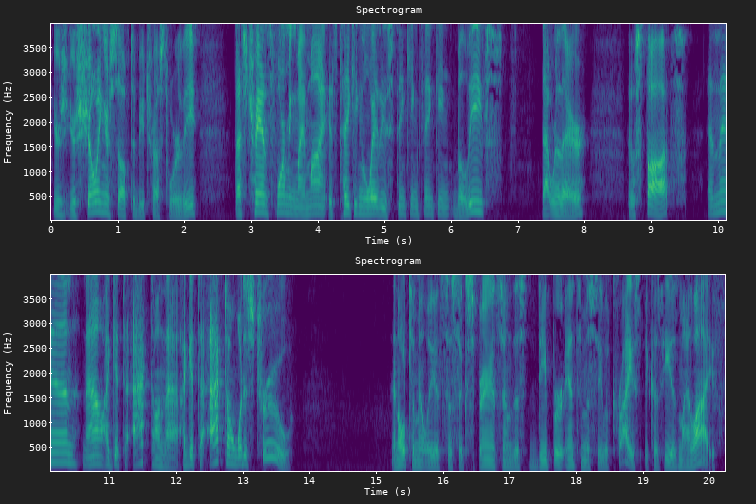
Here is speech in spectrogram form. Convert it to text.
You're, you're showing yourself to be trustworthy. That's transforming my mind. It's taking away these stinking thinking beliefs that were there, those thoughts. And then now I get to act on that. I get to act on what is true. And ultimately, it's this experience experiencing this deeper intimacy with Christ because He is my life.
